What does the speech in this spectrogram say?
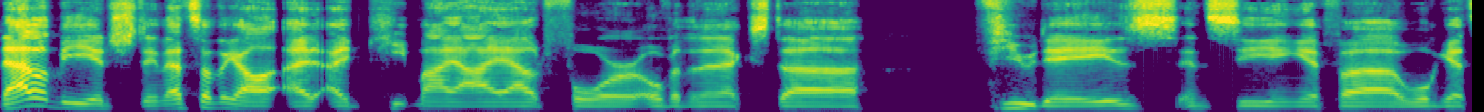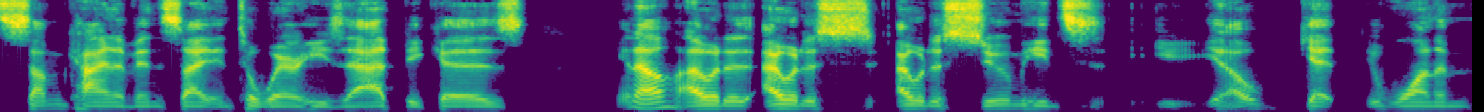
that'll be interesting. That's something I'll I, I'd keep my eye out for over the next uh few days and seeing if uh, we'll get some kind of insight into where he's at because you know I would I would I would assume he'd you know get want to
